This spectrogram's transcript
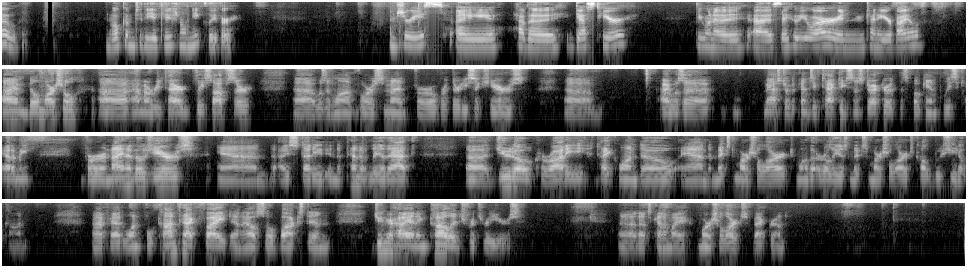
Hello, and welcome to the occasional meat cleaver. I'm Charisse. I have a guest here. Do you want to uh, say who you are and kind of your bio? I'm Bill Marshall. Uh, I'm a retired police officer. Uh, I was in law enforcement for over 36 years. Um, I was a Master Defensive Tactics instructor at the Spokane Police Academy for nine of those years, and I studied independently of that uh, judo, karate, taekwondo, and a mixed martial art, one of the earliest mixed martial arts called Bushidokan. I've had one full contact fight, and I also boxed in junior high and in college for three years. Uh, that's kind of my martial arts background.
